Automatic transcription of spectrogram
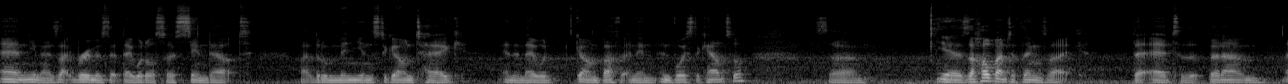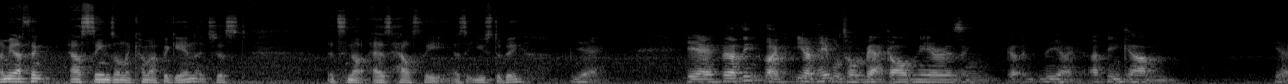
and you know, there's like rumors that they would also send out like little minions to go and tag, and then they would go and buff it and then invoice the council. So yeah, there's a whole bunch of things like that add to it. But um, I mean, I think our scene's on the come up again. It's just it's not as healthy as it used to be. Yeah, yeah, but I think like you know people talk about golden eras and uh, you know I think um, you know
